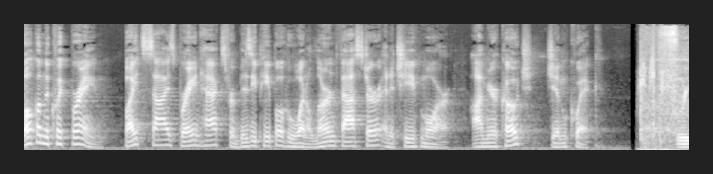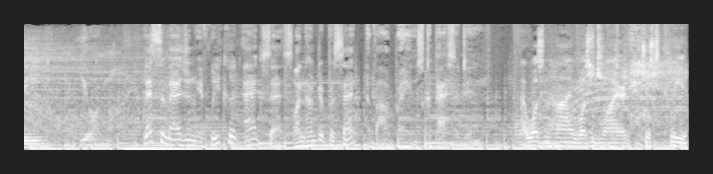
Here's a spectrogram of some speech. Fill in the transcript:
Welcome to Kwik Brain, bite sized brain hacks for busy people who want to learn faster and achieve more. I'm your coach, Jim Kwik. Free your mind. Let's imagine if we could access 100% of our brain's capacity. I wasn't high, wasn't wired, just clear.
